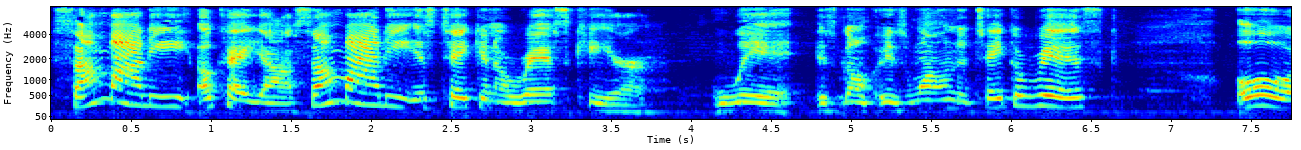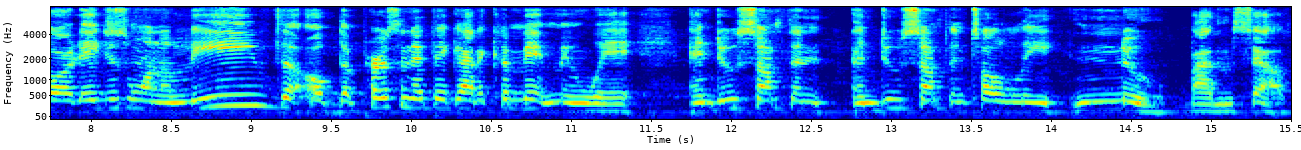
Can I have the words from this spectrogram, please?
Somebody okay y'all somebody is taking a risk here with is going is wanting to take a risk or they just want to leave the the person that they got a commitment with and do something and do something totally new by themselves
